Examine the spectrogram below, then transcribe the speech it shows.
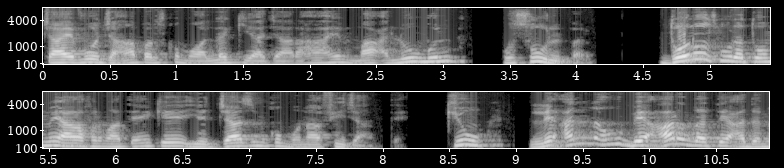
चाहे वो जहाँ पर उसको मुअल्लक किया जा रहा है हसूल पर। दोनों सूरतों में आगा फरमाते हैं कि ये जज्म को मुनाफी जानते हैं। क्यों? ले बेआरत अदम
